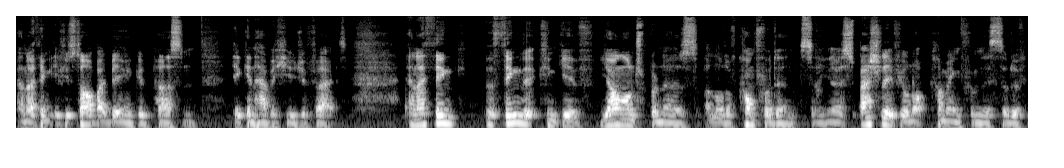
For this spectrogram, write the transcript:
And I think if you start by being a good person, it can have a huge effect. And I think the thing that can give young entrepreneurs a lot of confidence, you know, especially if you're not coming from this sort of you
